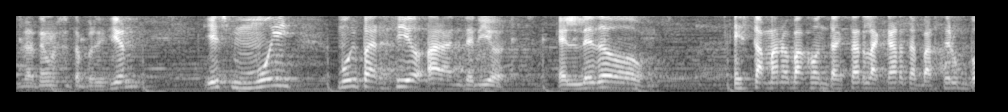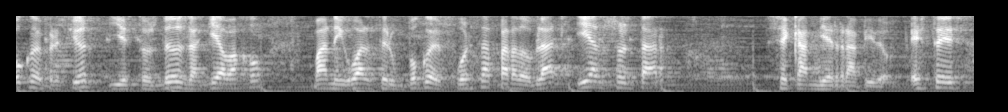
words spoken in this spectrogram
la tenemos en esta posición y es muy, muy parecido al anterior. El dedo, esta mano va a contactar la carta para hacer un poco de presión y estos dedos de aquí abajo van igual a hacer un poco de fuerza para doblar y al soltar se cambie rápido. Este es,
